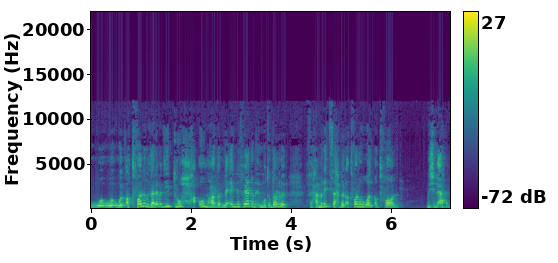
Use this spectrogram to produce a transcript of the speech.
والأطفال الغلابة دي تروح حقهم هدر لأن فعلا المتضرر في عمليه سحب الأطفال هو الأطفال مش الأهل.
